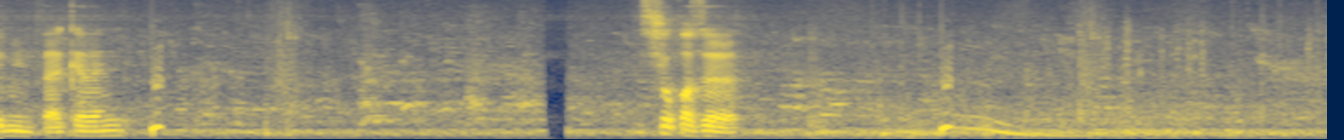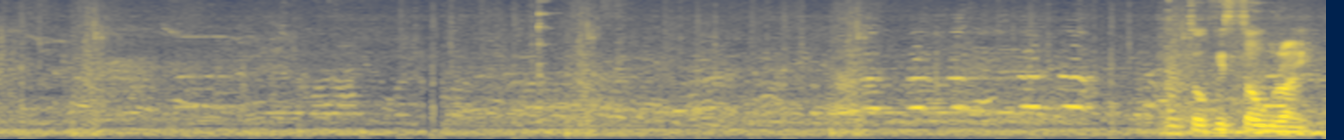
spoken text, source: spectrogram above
Kell mind fel kell venni. Sok az ő. Nem tudok visszaugrani.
